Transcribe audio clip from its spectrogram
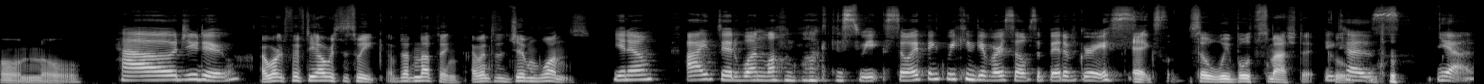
Oh no. How'd you do? I worked 50 hours this week. I've done nothing. I went to the gym once. You know, I did one long walk this week, so I think we can give ourselves a bit of grace. Excellent. So we both smashed it. Cool. because yeah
